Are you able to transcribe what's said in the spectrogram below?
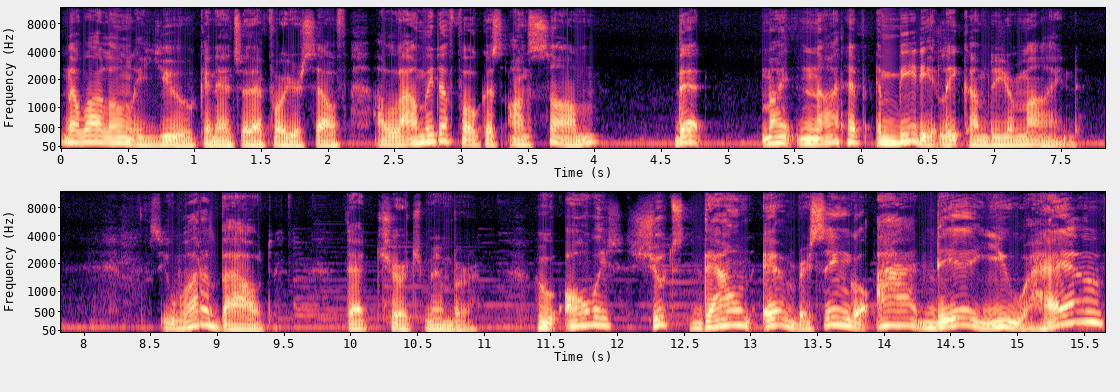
Now, while only you can answer that for yourself, allow me to focus on some that might not have immediately come to your mind. See, what about that church member who always shoots down every single idea you have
